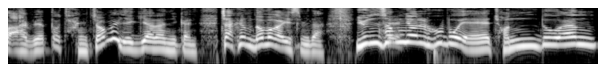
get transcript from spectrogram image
아, 왜 또 장점을 얘기하라니까요. 자, 그럼 넘어가겠습니다. 윤석열 네. 후보의 전두환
